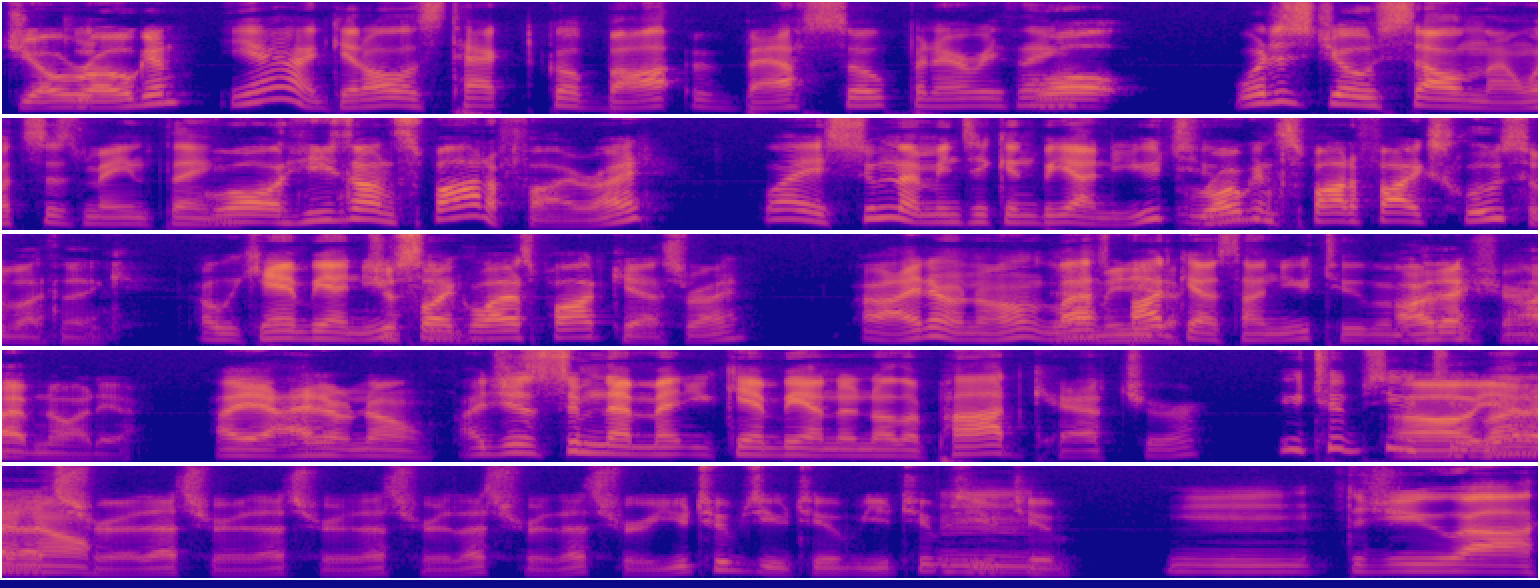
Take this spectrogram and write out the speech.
Joe Rogan. Yeah, get all his tactical ba- bath soap and everything. Well, what does Joe sell now? What's his main thing? Well, he's on Spotify, right? Well, I assume that means he can be on YouTube. Rogan's Spotify exclusive, I think. Oh, he can't be on YouTube. Just like last podcast, right? Oh, I don't know. Last me neither. podcast on YouTube. I'm Are pretty they? Sure. I have no idea. I I don't know. I just assumed that meant you can't be on another podcatcher. YouTube's YouTube. oh yeah, I don't that's know. true. That's true. That's true. That's true. That's true. That's true. YouTube's YouTube. YouTube's Mm. YouTube. Mm, did you uh,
